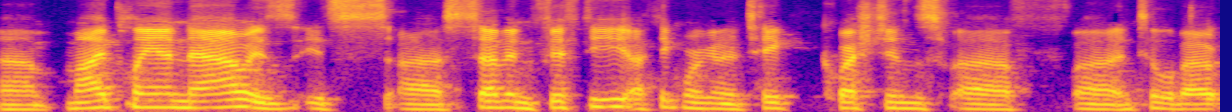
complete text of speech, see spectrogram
Um, my plan now is it's uh, 7.50. I think we're going to take questions uh, uh, until about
